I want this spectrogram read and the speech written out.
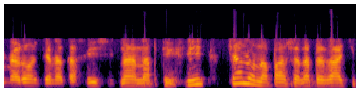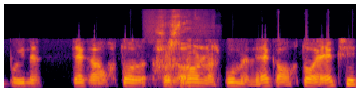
ημερών και να τα αφήσει να αναπτυχθεί, και άλλο να πας ένα παιδάκι που είναι 18 χρονών, ας πούμε, 18-6,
